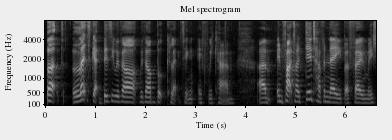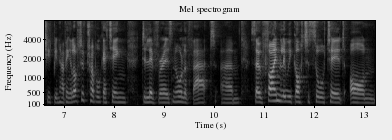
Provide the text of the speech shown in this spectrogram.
but let's get busy with our with our book collecting if we can. Um, in fact, I did have a neighbour phone me. She'd been having a lot of trouble getting deliveries and all of that. Um, so finally, we got sorted on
